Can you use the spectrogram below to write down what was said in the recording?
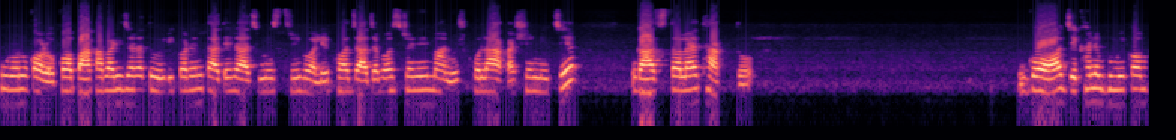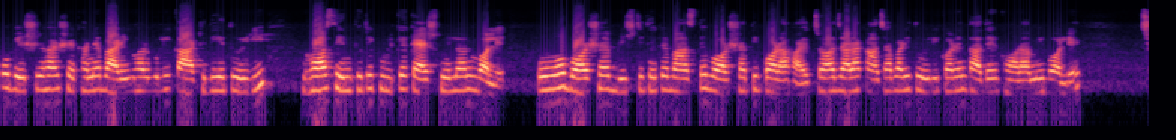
পূরণ করো। ক, পাকা বাড়ি যারা তৈরি করেন তাদের রাজমিস্ত্রি বলে। খ, যাযাবর শ্রেণির মানুষ খোলা আকাশের নিচে গাছতলায় থাকতো। গ, যেখানে ভূমিকম্প বেশি হয় সেখানে বাড়িঘরগুলি কাঠ দিয়ে তৈরি, ঘ, সিনথেটিক উলকে ক্যাশমিলন বলে। উঙ বর্ষায় বৃষ্টি থেকে বাঁচতে বর্ষাতি পড়া হয়। চ, যারা কাঁচা বাড়ি তৈরি করেন তাদের ঘরামি বলে। ছ,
